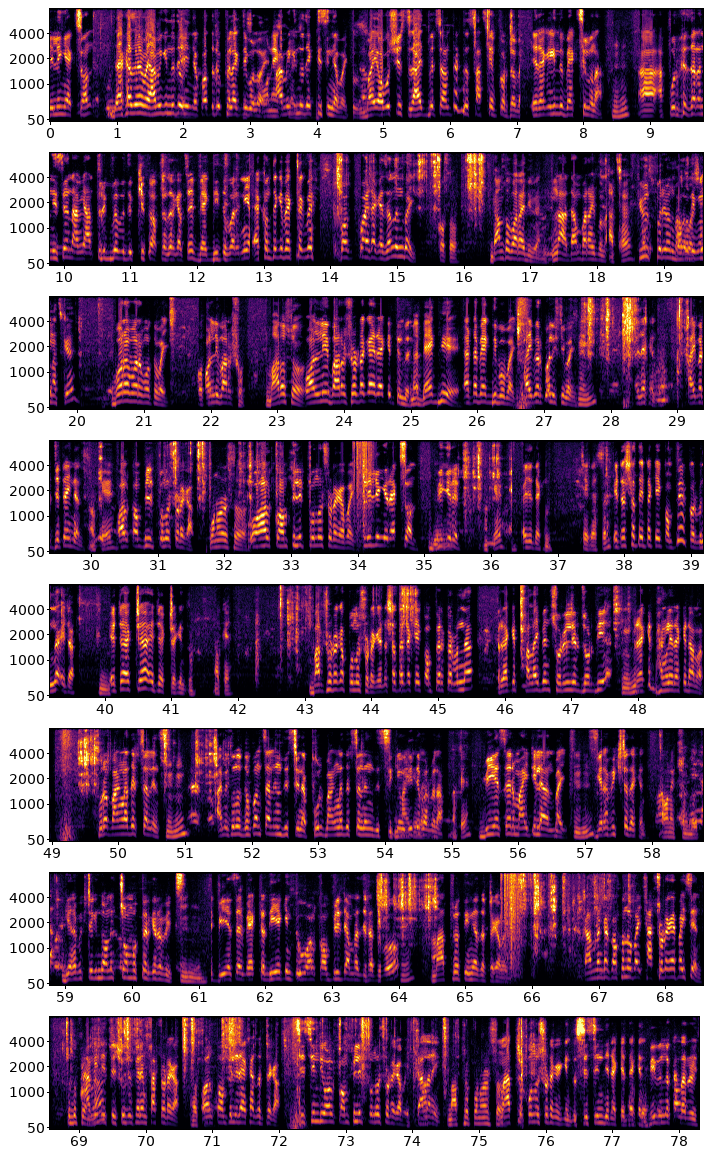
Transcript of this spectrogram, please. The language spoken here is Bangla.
লিলিং অ্যাকশন দেখা যায় ভাই আমি কিন্তু দেখি না কতটুকু ফ্লেক্সিবল হয় আমি কিন্তু দেখতেছি না ভাই। ভাই অবশ্যই রাইট বের চ্যানেলটা কিন্তু সাবস্ক্রাইব করতে হবে। এর আগে কিন্তু ব্যাগ ছিল না। পূর্বে যারা নিছেন আমি আন্তরিকভাবে দুঃখিত আপনাদের কাছে ব্যাগ দিতে পারিনি। এখন থেকে ব্যাগ থাকবে কয় টাকা জানেন ভাই? কত? দাম তো বাড়াই দিবেন। না দাম বাড়াইবো না। আচ্ছা। হিউজ পরিমাণ ভালো দিবেন আজকে? বড় বড় মতো ভাই? অনলি বারোশো। বারোশো? অনলি বারোশো টাকায় র্যাকেট কিনবেন। ব্যাগ দিয়ে? একটা ব্যাগ দিব ভাই। ফাইবার কোয়ালিটি ভাই। এই দেখেন ফাইবার যেটাই নেন ওকে অল কমপ্লিট পনেরোশো টাকা। পনেরোশো। অল কমপ্লিট পনেরোশো টাকা ভাই। লিলিং এর অ্যাকশন বিগ্রেড ওকে এই যে দেখেন ঠিক আছে। এটার সাথে এটাকে কম্পেয়ার করবেন না এটা। এটা একটা এটা একটা কিন্তু। ওকে বারোশো টাকা পনেরোশো টাকা। এটার সাথে এটাকে কম্পেয়ার করবেন না। র্যাকেট ফালাইবেন শরীরের জোর দিয়ে। র্যাকেট ভাঙলে র্যাকেট আমার। পুরো বাংলাদেশ চ্যালেঞ্জ আমি কোনো দোকান চ্যালেঞ্জ দিচ্ছি না ফুল বাংলাদেশ চ্যালেঞ্জ দিচ্ছি কেউ দিতে পারবে না। বিএস এর মাইটি লায়ন ভাই। গ্রাফিক্সটা দেখেন। অনেক সুন্দর। গ্রাফিক্সটা কিন্তু অনেক চমৎকার গ্রাফিক্স বিএস এর ব্যাগটা দিয়ে কিন্তু অল কমপ্লিট আমরা যেটা দিব মাত্র তিন হাজার টাকা ভাই। কামরাঙ্গা কখনো ভাই সাতশো টাকায় পাইছেন? শুধু আমি দিচ্ছি শুধু ফ্রেম সাতশো টাকা। অল কমপ্লিট এক হাজার টাকা। সিসিন্ডি অল কমপ্লিট পনেরোশো টাকা ভাই। কালারিং মাত্র পনেরোশো। মাত্র পনেরোশো টাকা কিন্তু সিসিন্ডি রাখে দেখেন বিভিন্ন কালার রয়েছে।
